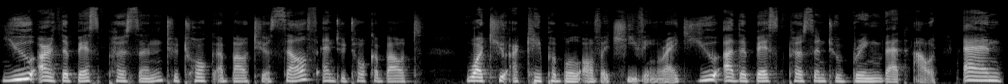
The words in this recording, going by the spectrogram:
you are the best person to talk about yourself and to talk about what you are capable of achieving, right? You are the best person to bring that out. And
